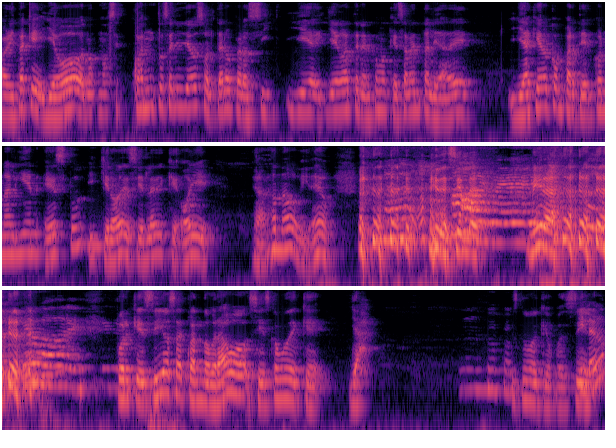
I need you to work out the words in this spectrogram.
Ahorita que llevo, no, no sé cuántos años llevo soltero, pero sí lle- llego a tener como que esa mentalidad de. Ya quiero compartir con alguien esto y quiero decirle de que, oye, graba un nuevo video. y decirle, Ay, mira. Porque sí, o sea, cuando grabo, sí es como de que, ya. Es como de que, pues sí. ¿Y luego?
